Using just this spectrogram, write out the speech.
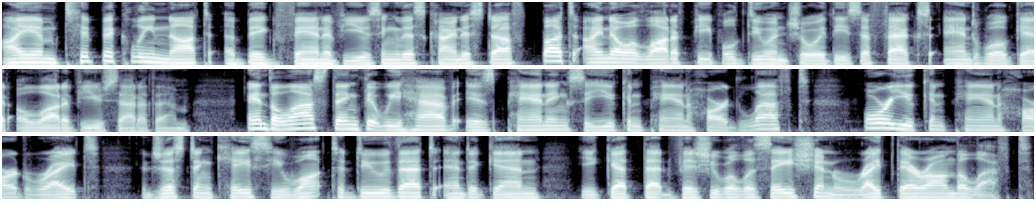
I am typically not a big fan of using this kind of stuff, but I know a lot of people do enjoy these effects and will get a lot of use out of them. And the last thing that we have is panning, so you can pan hard left or you can pan hard right just in case you want to do that. And again, you get that visualization right there on the left.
